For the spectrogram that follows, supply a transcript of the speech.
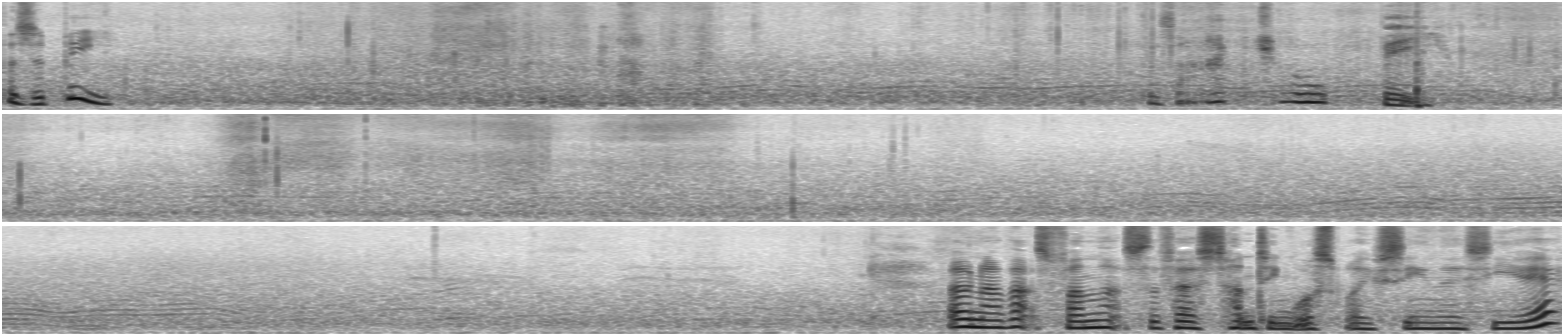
There's a bee. There's an actual bee. Oh, now that's fun. That's the first hunting wasp I've seen this year.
